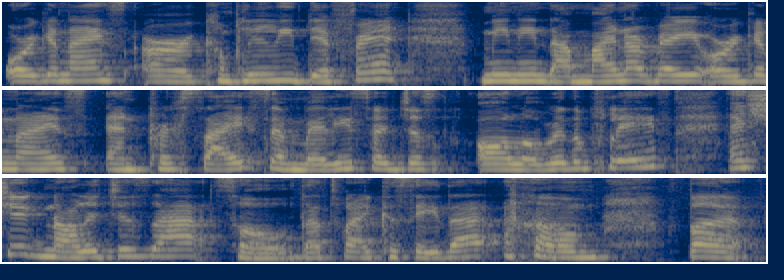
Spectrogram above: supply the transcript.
organized are completely different, meaning that mine are very organized and precise, and Melly's are just all over the place. And she acknowledges that, so that's why I could say that. Um, but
